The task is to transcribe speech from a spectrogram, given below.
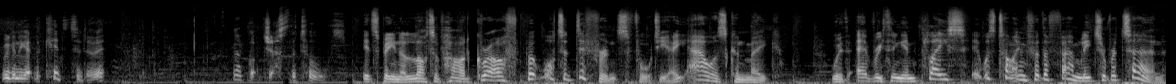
We're going to get the kids to do it. I've got just the tools. It's been a lot of hard graft, but what a difference 48 hours can make. With everything in place, it was time for the family to return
